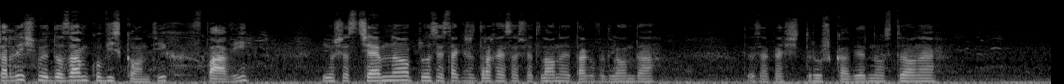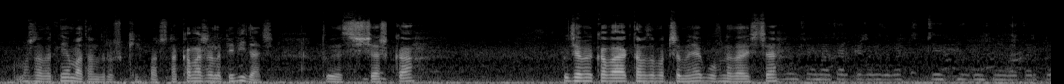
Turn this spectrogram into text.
Dotarliśmy do zamku Viscontich w Pawi. Już jest ciemno, plus jest taki, że trochę jest oświetlony, tak wygląda. To jest jakaś dróżka w jedną stronę. A może nawet nie ma tam dróżki. Patrz, na kamerze lepiej widać. Tu jest ścieżka. Pójdziemy kawałek, tam zobaczymy, nie? Główne wejście. Włączyłam latarkę, żeby zobaczyć, czy włączyłam latarkę.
